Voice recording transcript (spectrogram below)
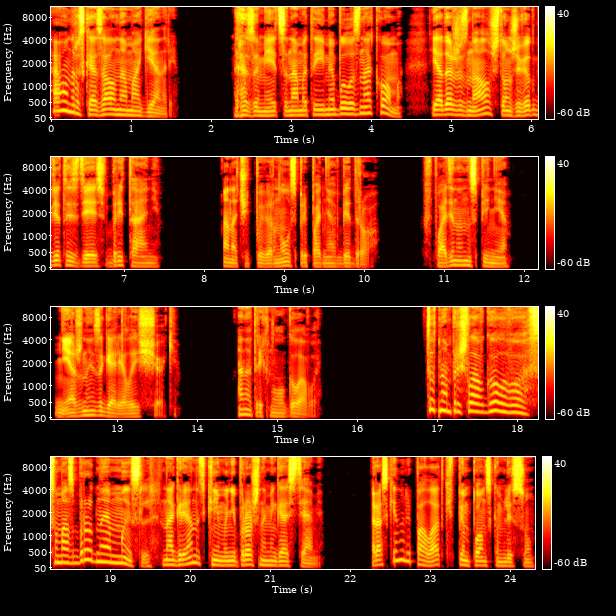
а он рассказал нам о Генри. Разумеется, нам это имя было знакомо. Я даже знал, что он живет где-то здесь, в Британии. Она чуть повернулась, приподняв бедро. Впадина на спине, нежные загорелые щеки. Она тряхнула головой. Тут нам пришла в голову сумасбродная мысль нагрянуть к нему непрошенными гостями. Раскинули палатки в Пимпонском лесу.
